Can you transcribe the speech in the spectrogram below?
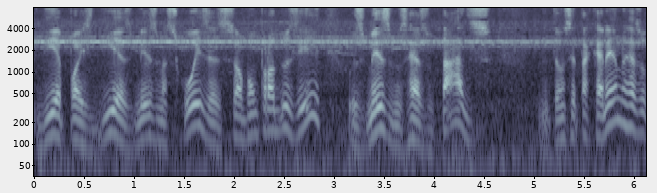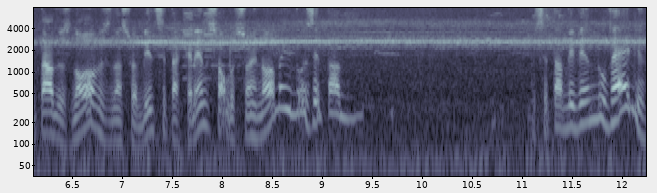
dia após dia, as mesmas coisas, só vão produzir os mesmos resultados. Então você está querendo resultados novos na sua vida, você está querendo soluções novas e você está você está vivendo no velho,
